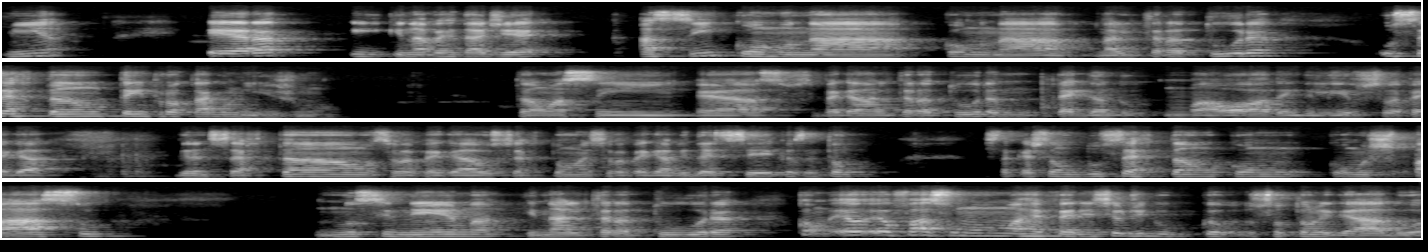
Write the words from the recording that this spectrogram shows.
minha era, e que na verdade é, assim como na, como na, na literatura, o sertão tem protagonismo. Então, assim, é, se pegar na literatura, pegando uma ordem de livros, você vai pegar Grande Sertão, você vai pegar Os Sertões, você vai pegar Vidas Secas. Então, essa questão do sertão como, como espaço no cinema e na literatura. Como eu, eu faço uma referência, eu digo que eu sou tão ligado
